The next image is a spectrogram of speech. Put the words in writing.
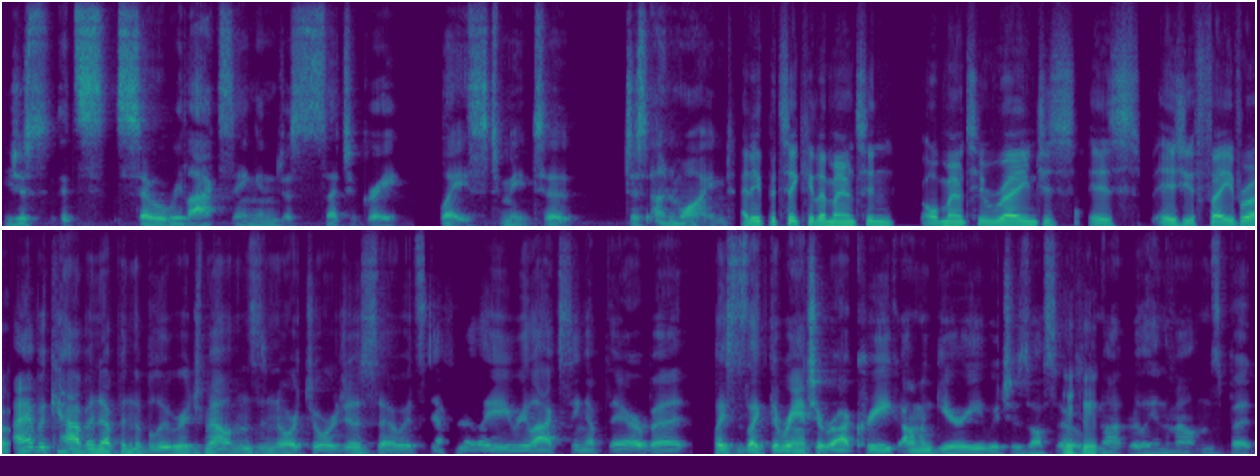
you just it's so relaxing and just such a great place to me to just unwind. Any particular mountain or mountain range is is is your favorite? I have a cabin up in the Blue Ridge Mountains in North Georgia, so it's definitely relaxing up there. But places like the ranch at Rock Creek, Amangiri, which is also Mhm. not really in the mountains, but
